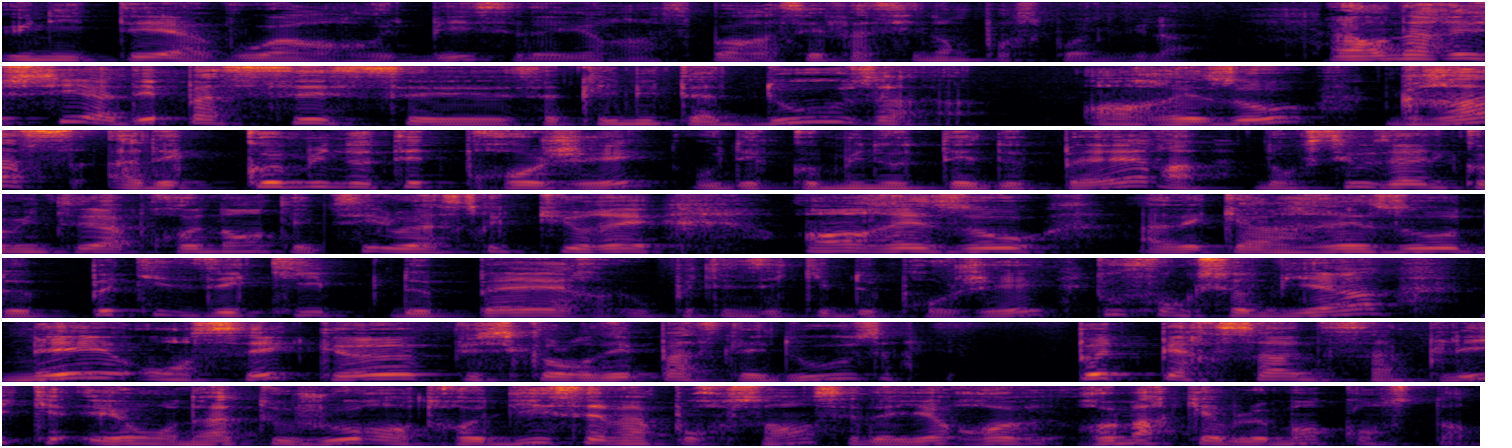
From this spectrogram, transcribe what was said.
unités à voir en rugby. C'est d'ailleurs un sport assez fascinant pour ce point de vue-là. Alors on a réussi à dépasser cette limite à 12 en réseau grâce à des communautés de projets ou des communautés de pairs. Donc si vous avez une communauté apprenante et si vous la structurez en réseau avec un réseau de petites équipes de pairs ou petites équipes de projets, tout fonctionne bien, mais on sait que puisque l'on dépasse les 12, peu de personnes s'impliquent et on a toujours entre 10 et 20%, c'est d'ailleurs remarquablement constant.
